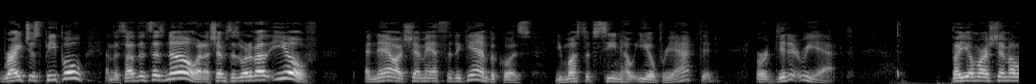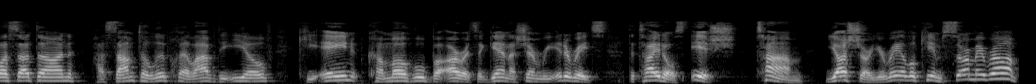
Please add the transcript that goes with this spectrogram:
righteous people? And the satan says no. And Hashem says, what about Iyov? And now Hashem asks it again because you must have seen how Iyov reacted. Or didn't react. Vayomar Hashem el Satan, Hasamta libcha elav Iyov, ki ein kamohu ba'aretz. Again, Hashem reiterates the titles, Ish, Tam, Yashar, Yerei Elokim, Sar Meira,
